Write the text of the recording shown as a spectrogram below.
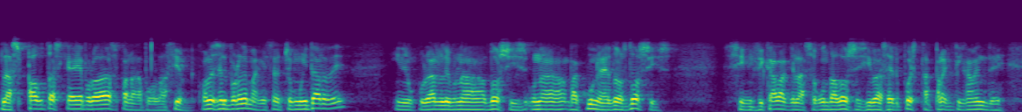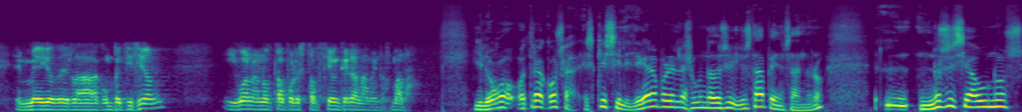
las pautas que hay aprobadas para la población. ¿Cuál es el problema? Que se ha hecho muy tarde. Inocularle una dosis, una vacuna de dos dosis significaba que la segunda dosis iba a ser puesta prácticamente en medio de la competición y bueno, han optado por esta opción que era la menos mala. Y luego, otra cosa, es que si le llegan a poner la segunda dosis, yo estaba pensando, ¿no? No sé si a unos,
